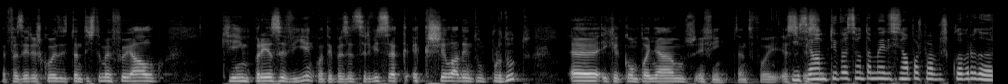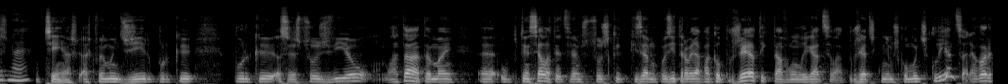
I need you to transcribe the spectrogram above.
a fazer as coisas. E, portanto, isto também foi algo que a empresa via, enquanto empresa de serviços, a, a crescer lá dentro de um produto uh, e que acompanhámos, enfim, portanto foi... Esse, Isso esse... é uma motivação também adicional para os próprios colaboradores, não é? Sim, acho, acho que foi muito giro porque, porque ou seja, as pessoas viam, lá está também, uh, o potencial, até tivemos pessoas que quiseram depois ir trabalhar para aquele projeto e que estavam ligados, sei lá, projetos que tínhamos com muitos clientes, olha, agora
